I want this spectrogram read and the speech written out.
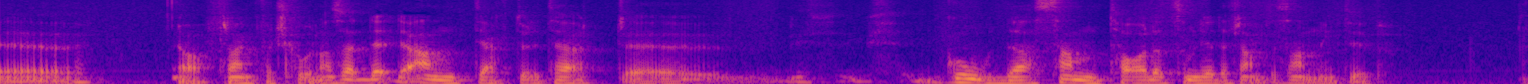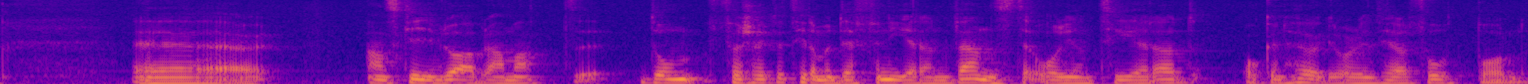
eh, ja, Frankfurtskolan. Så det, det är anti-auktoritärt eh, goda samtalet som leder fram till sanning. typ. Eh, han skriver då, Abraham, att de försökte till och med definiera en vänsterorienterad och en högerorienterad fotboll.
